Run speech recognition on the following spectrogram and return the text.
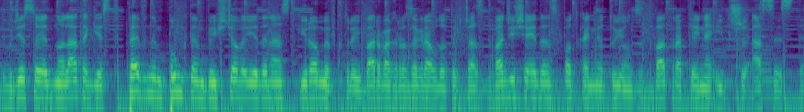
21-latek jest pewnym punktem wyjściowej jedenastki Romy, w której barwach rozegrał dotychczas 21 spotkań, notując 2 trafienia i 3 asysty.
